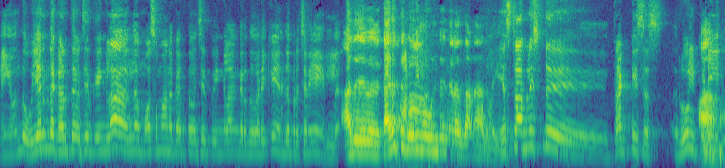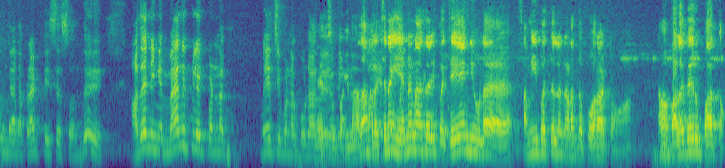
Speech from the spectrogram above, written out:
நீங்க வந்து உயர்ந்த கருத்தை வச்சிருக்கீங்களா? இல்ல மோசமான கருத்தை வச்சிருக்கீங்களாங்கிறது வரைக்கும் எந்த பிரச்சனையும் இல்ல. அது கருத்துக்கு ஆனா- உரிமை உண்டுங்கிறது தானே அதுல. எஸ்டாப்ளிஷ்டு பிராக்டிசஸ் ரூல் படி உண்டான பிராக்டிசஸ் வந்து அதை நீங்க மேனிப்புலேட் பண்ண முயற்சி பண்ணக்கூடாது முயற்சி அப்படிங்கிறது பண்ணாதான் தான் பிரச்சனை. என்னன்னா சார் இப்ப ஜேஎன்யூல சமீபத்துல நடந்த போராட்டம் நம்ம பல பேரும் பார்த்தோம்.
